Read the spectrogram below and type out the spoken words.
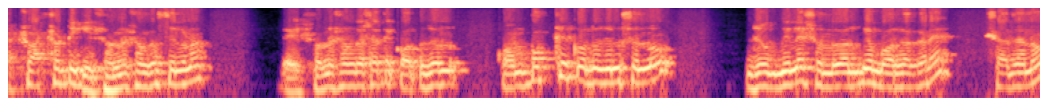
একশো আটষট্টি কি? শূন্য সংখ্যা ছিল না? এই শূন্য সংখ্যার সাথে কতজন, কমপক্ষে কতজন শূন্য যোগ দিলে শূন্য দলকে বর্গাকারে সাজানো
